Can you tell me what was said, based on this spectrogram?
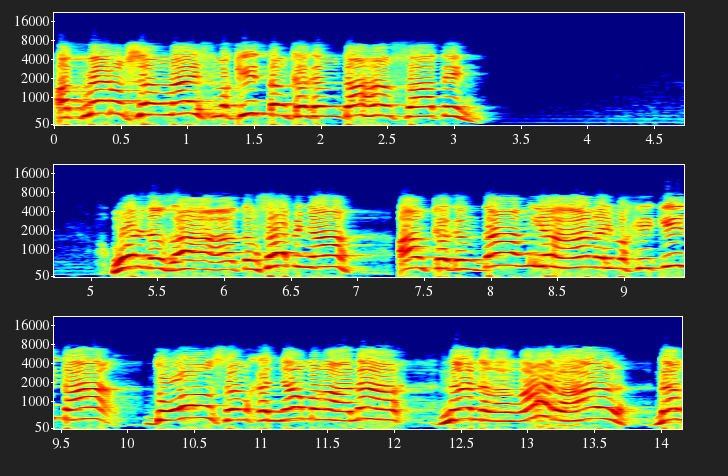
At meron siyang nais makitang kagandahan sa atin. Ngunit ang, at ang sabi niya, ang kagandang yan ay makikita doon sa kanyang mga anak na nangangaral ng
